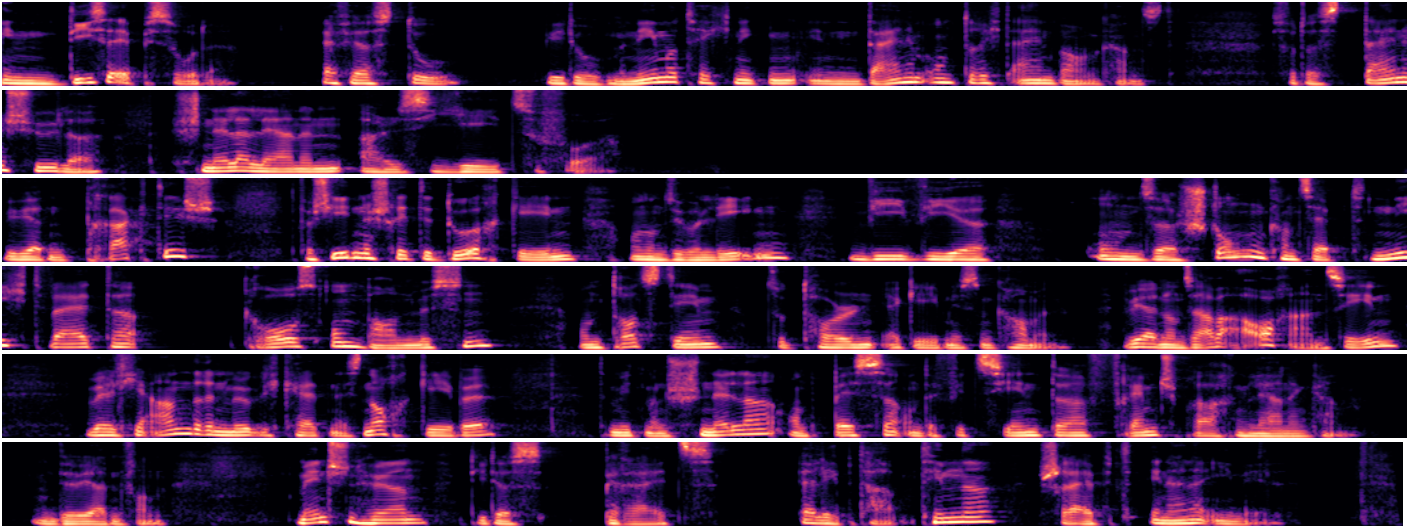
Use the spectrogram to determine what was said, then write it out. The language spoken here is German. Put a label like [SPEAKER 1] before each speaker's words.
[SPEAKER 1] In dieser Episode erfährst du, wie du Mnemotechniken in deinem Unterricht einbauen kannst, sodass deine Schüler schneller lernen als je zuvor. Wir werden praktisch verschiedene Schritte durchgehen und uns überlegen, wie wir unser Stundenkonzept nicht weiter groß umbauen müssen und trotzdem zu tollen Ergebnissen kommen. Wir werden uns aber auch ansehen, welche anderen Möglichkeiten es noch gäbe, damit man schneller und besser und effizienter Fremdsprachen lernen kann. Und wir werden von Menschen hören, die das bereits erlebt haben. Timna schreibt in einer E-Mail.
